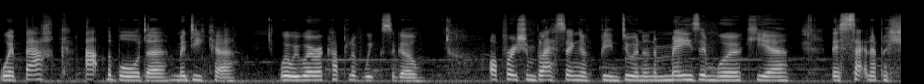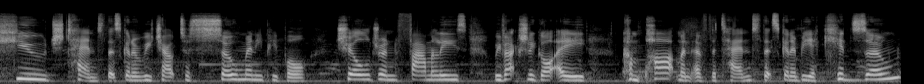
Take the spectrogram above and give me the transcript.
We're back at the border, Medyka, where we were a couple of weeks ago. Operation Blessing have been doing an amazing work here. They're setting up a huge tent that's going to reach out to so many people, children, families. We've actually got a compartment of the tent that's going to be a kids zone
